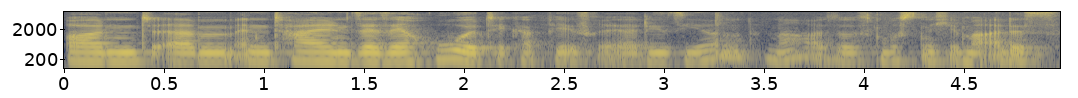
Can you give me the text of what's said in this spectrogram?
und ähm, in Teilen sehr, sehr hohe TKPs realisieren. Ne? Also es muss nicht immer alles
